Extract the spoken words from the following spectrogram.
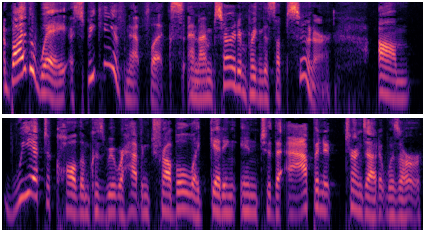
And by the way, speaking of Netflix, and I'm sorry I didn't bring this up sooner, um, we had to call them because we were having trouble like getting into the app, and it turns out it was our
